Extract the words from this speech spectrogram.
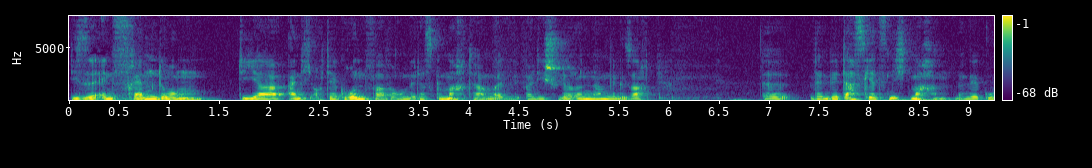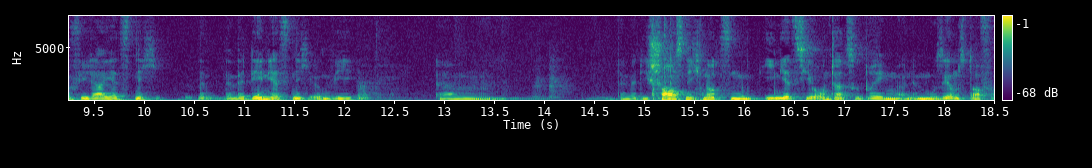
diese Entfremdung die ja eigentlich auch der Grund war, warum wir das gemacht haben, weil, weil die Schülerinnen haben gesagt, äh, wenn wir das jetzt nicht machen, wenn wir Goofy da jetzt nicht, wenn, wenn wir den jetzt nicht irgendwie, ähm, wenn wir die Chance nicht nutzen, ihn jetzt hier unterzubringen im Museumsdorf,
